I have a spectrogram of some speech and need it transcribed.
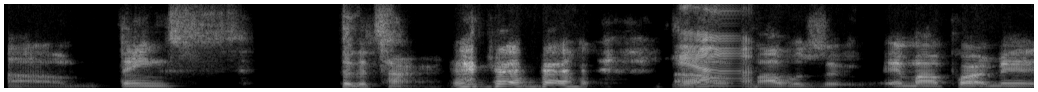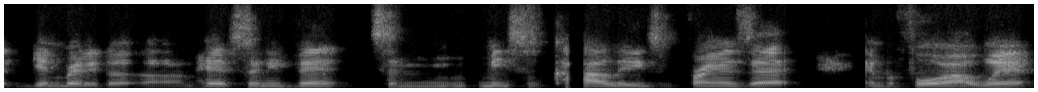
um, things took a turn. Yeah. Um, I was in my apartment getting ready to um, head to an event to meet some colleagues and friends at. and before I went,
